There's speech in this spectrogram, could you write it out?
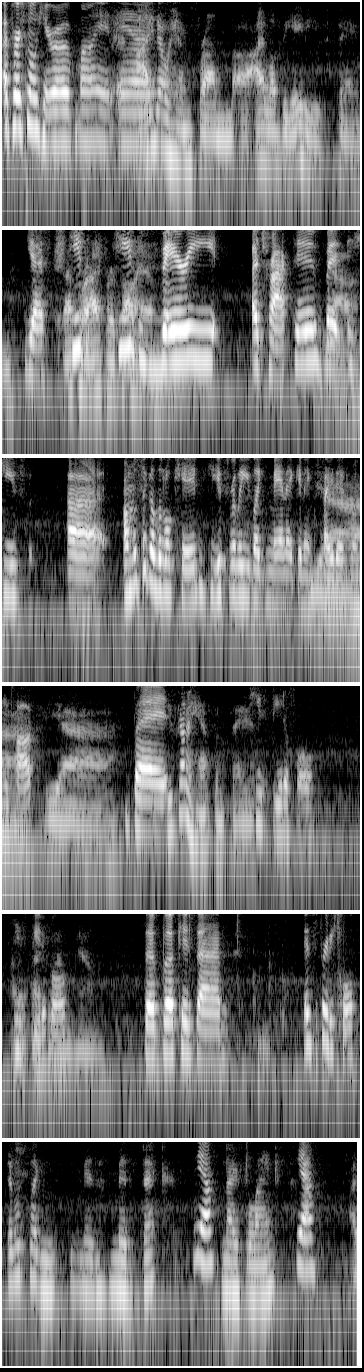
a personal hero of mine. And I know him from uh, I Love the 80s fame. Yes, That's he's where I first saw he's very attractive, but Yeah. he's uh, almost like a little kid. He gets really like manic and excited when he talks, Yeah. but He's got a handsome face. he's beautiful. He's was nice with beautiful. him, The book is um, it's pretty cool. It looks like mid mid thick, Yeah, nice length. yeah. I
